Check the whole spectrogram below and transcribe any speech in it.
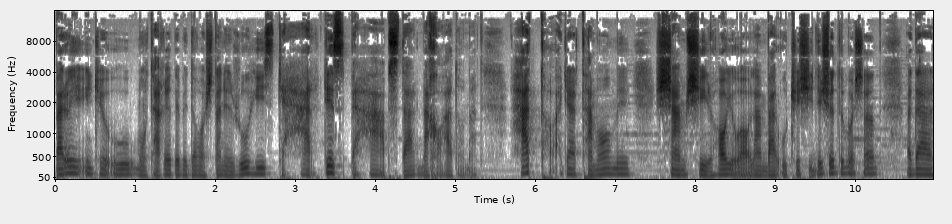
برای اینکه او معتقد به داشتن روحی است که هرگز به حبس در نخواهد آمد. حتی اگر تمام شمشیرهای عالم بر او کشیده شده باشند و در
